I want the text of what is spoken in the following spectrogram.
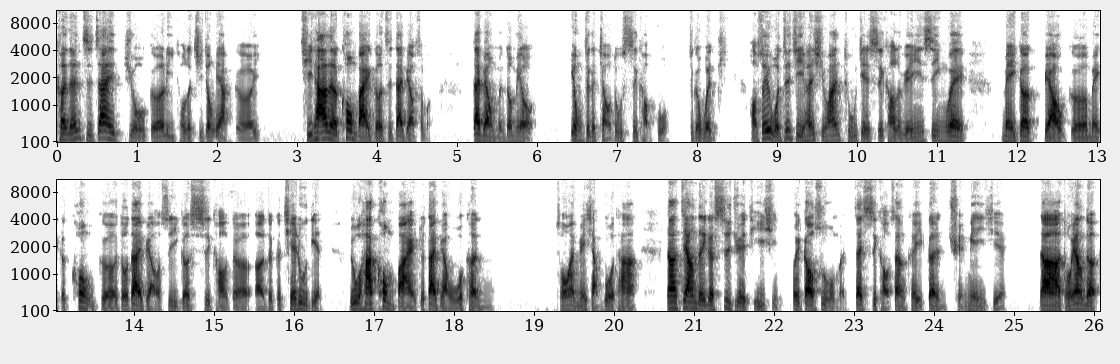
可能只在九格里头的其中两格而已，其他的空白格子代表什么？代表我们都没有用这个角度思考过这个问题。好，所以我自己很喜欢图解思考的原因，是因为每个表格、每个空格都代表是一个思考的呃这个切入点。如果它空白，就代表我可能。从来没想过它，那这样的一个视觉提醒会告诉我们在思考上可以更全面一些。那同样的，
